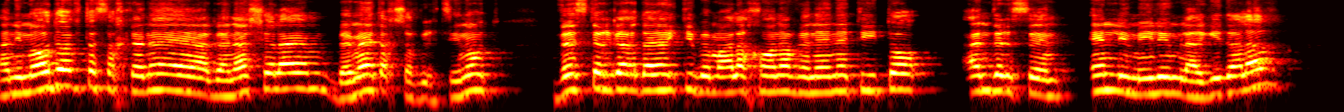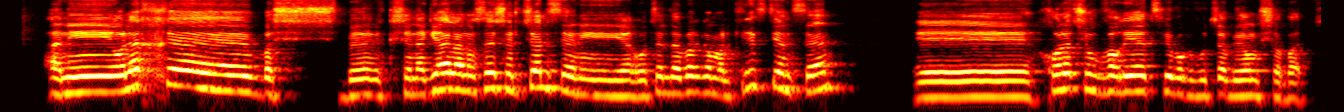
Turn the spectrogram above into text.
אני מאוד אוהב את השחקני ההגנה שלהם, באמת עכשיו ברצינות. וסטרגרד היה איתי במהלך העונה ונהניתי איתו, אנדרסן אין לי מילים להגיד עליו. אני הולך, uh, בש... ב... כשנגיע לנושא של צ'לסי אני רוצה לדבר גם על קריסטיאנסן, אה, יכול להיות שהוא כבר יהיה אצלי בקבוצה ביום שבת.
